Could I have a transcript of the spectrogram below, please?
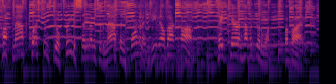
tough math questions, feel free to send them to the mathinformant at gmail.com. Take care and have a good one. Bye-bye.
